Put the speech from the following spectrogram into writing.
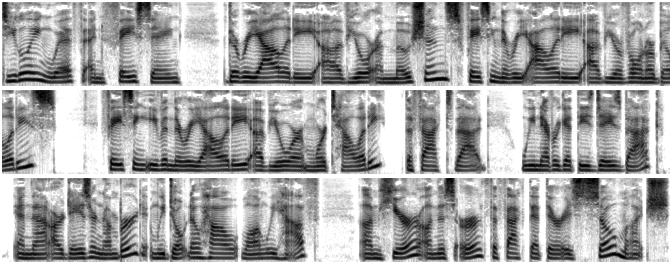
Dealing with and facing the reality of your emotions, facing the reality of your vulnerabilities, facing even the reality of your mortality, the fact that we never get these days back and that our days are numbered and we don't know how long we have um, here on this earth, the fact that there is so much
